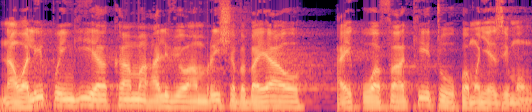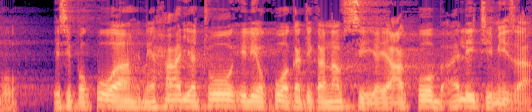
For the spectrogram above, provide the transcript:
Na walipoingia kama alivyoamrisha baba yao haikuwafaa kitu kwa Mwenyezi Mungu isipokuwa ni haja tu iliyokuwa katika nafsi ya Yakub alitimiza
